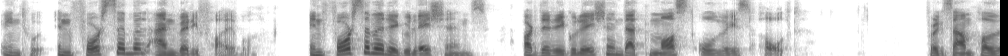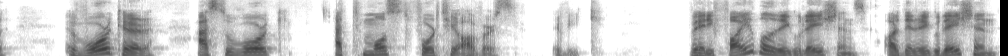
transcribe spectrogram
into enforceable and verifiable. Enforceable regulations are the regulation that must always hold. For example, a worker has to work at most 40 hours a week. Verifiable regulations are the regulation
